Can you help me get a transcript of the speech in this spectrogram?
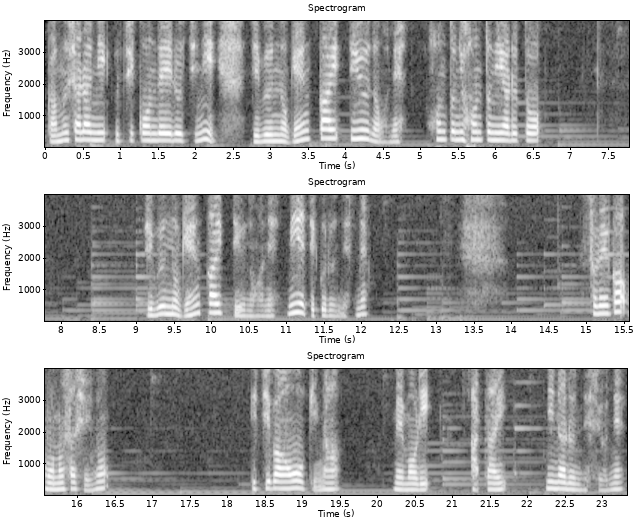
がむしゃらに打ち込んでいるうちに自分の限界っていうのをね、本当に本当にやると、自分の限界っていうのがね、見えてくるんですね。それが物差しの一番大きなメモリ、値になるんですよね。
